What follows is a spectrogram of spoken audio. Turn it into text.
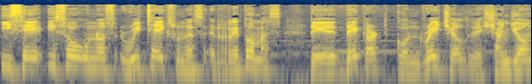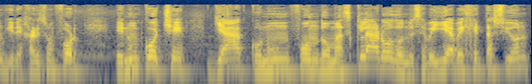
Y se hizo unos retakes, unas retomas de Deckard con Rachel, de Sean Young y de Harrison Ford en un coche ya con un fondo más claro donde se veía vegetación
